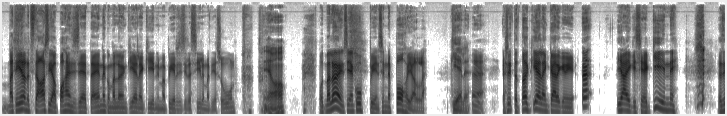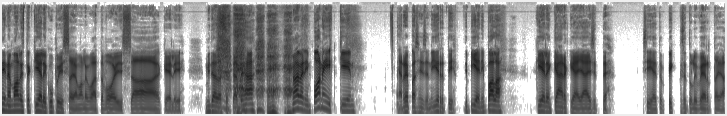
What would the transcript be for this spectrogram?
mä tiedän, että sitä asiaa pahensi se, että ennen kuin mä löin kielen kiinni, niin mä piirsin sille silmät ja suun. Joo. Mutta mä löin siihen kuppiin sinne pohjalle. Kieleen. Äh. Ja sitten toi kielen kärki niin äh, jäikin siihen kiinni. Ja siinä mä olin sitten kielikupissa ja mä olin vaan, että voi saakeli. Mitä tässä pitää tehdä? Mä menin paniikkiin ja repäsin sen irti. Ja pieni pala kielen kärkeä jäi sitten siihen, että pikkasen tuli verta ja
